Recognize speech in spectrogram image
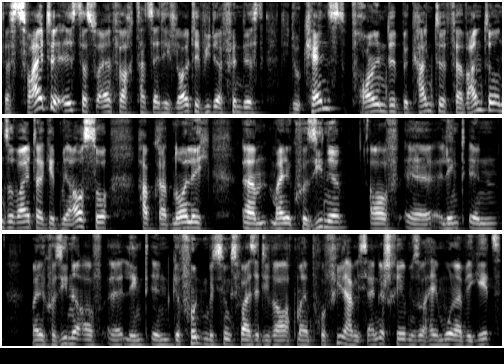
Das Zweite ist, dass du einfach tatsächlich Leute wiederfindest, die du kennst, Freunde, Bekannte, Verwandte und so weiter. Geht mir auch so. Hab gerade neulich ähm, meine Cousine auf äh, LinkedIn meine Cousine auf äh, LinkedIn gefunden, beziehungsweise die war auf meinem Profil, habe ich sie angeschrieben, so, hey Mona, wie geht's?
